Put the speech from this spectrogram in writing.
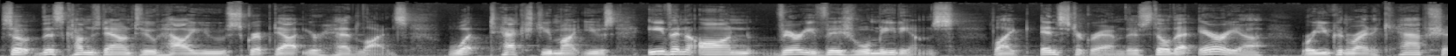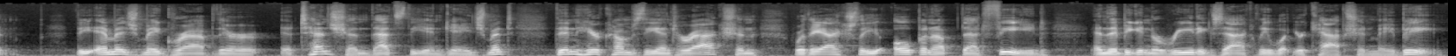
So, this comes down to how you script out your headlines, what text you might use, even on very visual mediums like Instagram. There's still that area where you can write a caption. The image may grab their attention, that's the engagement. Then here comes the interaction where they actually open up that feed and they begin to read exactly what your caption may be.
